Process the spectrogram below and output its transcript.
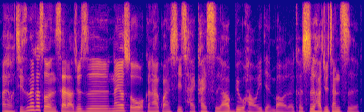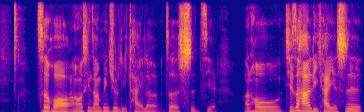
哎呦，其实那个时候很 sad 啦，就是那个时候我跟他关系才开始要 build 好一点吧的，可是他就这样子车祸，然后心脏病就离开了这个世界。然后其实他离开也是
